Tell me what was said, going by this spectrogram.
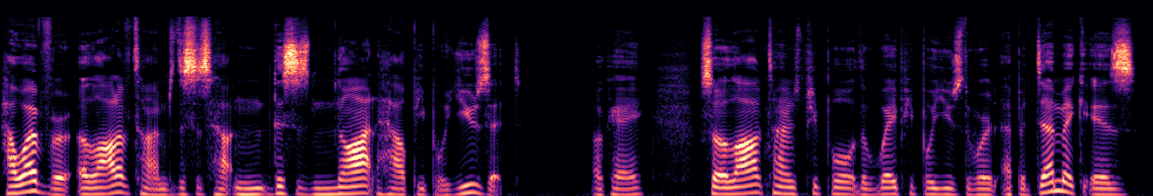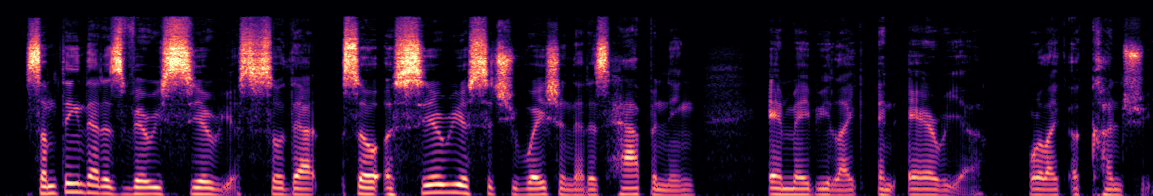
However, a lot of times this is how this is not how people use it. Okay? So a lot of times people the way people use the word epidemic is something that is very serious. So that so a serious situation that is happening in maybe like an area or like a country.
